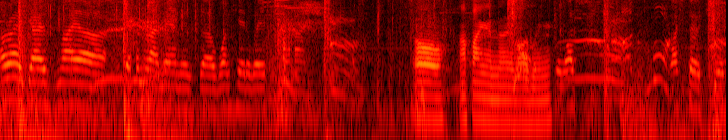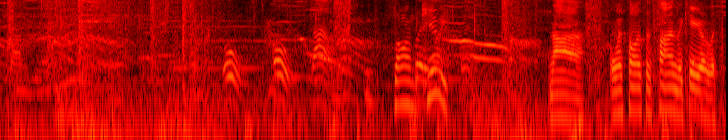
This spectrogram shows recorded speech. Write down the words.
Alright, guys, my uh, samurai man is uh, one hit away from time. Oh, I'm finding another Lawbringer. So watch, watch the shield shot. Oh, oh, down. Son, the Put carry. Nah, when someone said sign the carry, I was like,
